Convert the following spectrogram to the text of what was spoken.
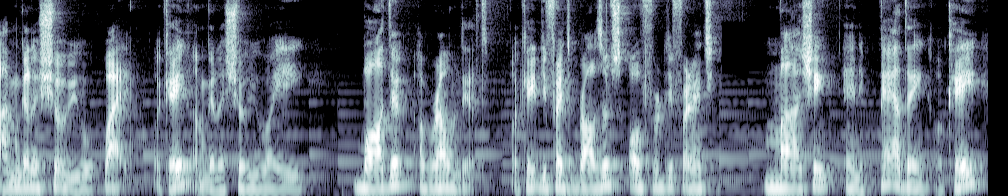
I'm gonna show you why okay? I'm gonna show you a border around it okay? Different browsers offer different margin and padding okay?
